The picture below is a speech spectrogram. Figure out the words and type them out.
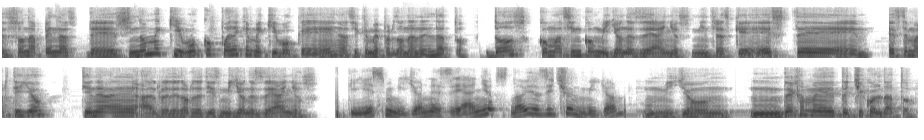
eh, son apenas de si no me equivoco, puede que me equivoque, ¿eh? así que me perdonan el dato. 2,5 millones de años, mientras que este este martillo tiene eh, alrededor de 10 millones de años. ¿10 millones de años? ¿No habías dicho un millón? Un millón. Mm, déjame, te checo el dato.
